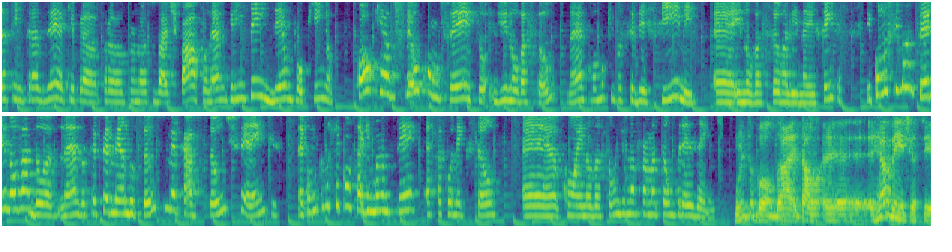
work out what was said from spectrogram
assim, trazer aqui para o nosso bate-papo, né? Eu queria entender um pouquinho qual que é o seu conceito de inovação, né? Como que você define é, inovação ali na essência e como se manter inovador, né? Você permeando tantos mercados tão diferentes, né? Como que você consegue manter essa conexão é, com a inovação de uma forma tão presente? Muito bom, Dá. Então, é, é, realmente, assim,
